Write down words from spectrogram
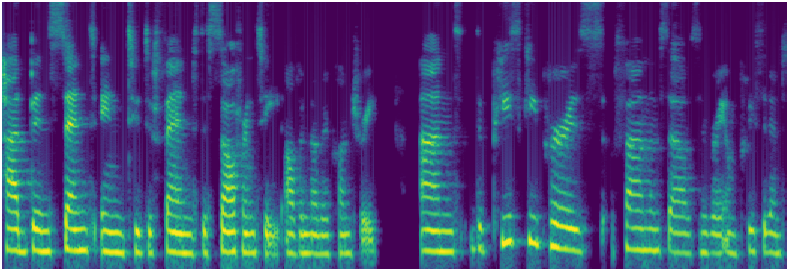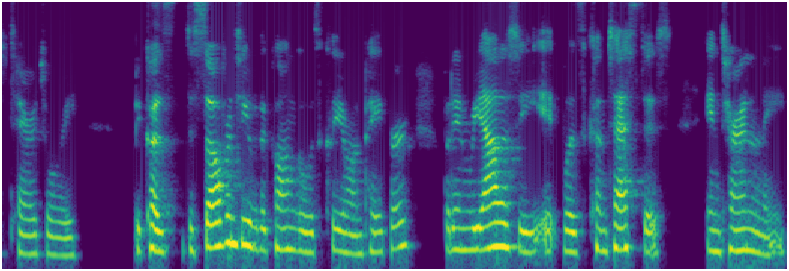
had been sent in to defend the sovereignty of another country. And the peacekeepers found themselves in very unprecedented territory because the sovereignty of the Congo was clear on paper, but in reality, it was contested internally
